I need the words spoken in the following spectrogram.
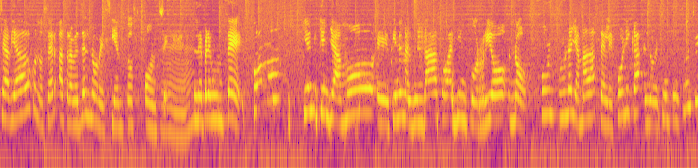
se había dado a conocer a través del 911. Mm. Le pregunté, ¿cómo? ¿Quién, quién llamó? Eh, ¿Tienen algún dato? ¿Alguien corrió? No, una llamada telefónica al 911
